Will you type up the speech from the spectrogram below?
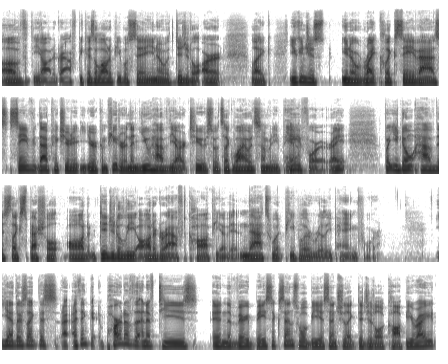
of the autograph because a lot of people say you know with digital art like you can just you know right click save as save that picture to your computer and then you have the art too so it's like why would somebody pay Yeah. for it right but you don't have this like special aut- digitally autographed copy of it and that's what people are really paying for Yeah, there's like this. I think part of the NFTs in the very basic sense will be essentially like digital copyright,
